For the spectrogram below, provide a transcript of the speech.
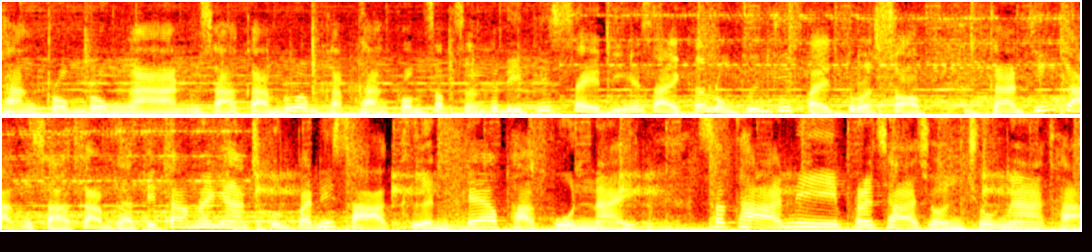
ทางกรมโรงงานอุตสาหกรรมร่วมกับทางกรมสอบสวนคดีพิเศษ DSI ก็ลงพื้นที่ไปตรวจสอบ การทิ้งกากอุตสาหกรรมค่ะติดตามรายงานจากคุณปณิสาเขื่อนแก้วพาคูณใน สถานีประชาชนช่วงหน้าค่ะ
